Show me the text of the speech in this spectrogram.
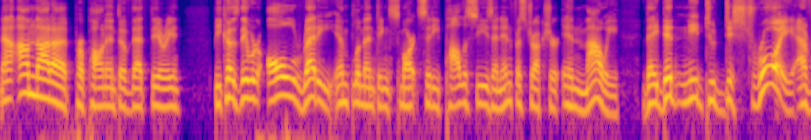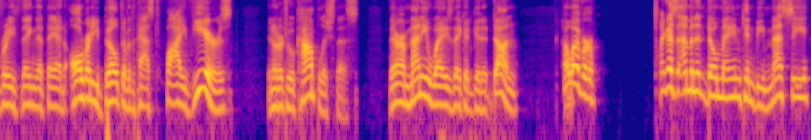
Now, I'm not a proponent of that theory because they were already implementing smart city policies and infrastructure in Maui they didn't need to destroy everything that they had already built over the past five years in order to accomplish this. There are many ways they could get it done. However, I guess eminent domain can be messy.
